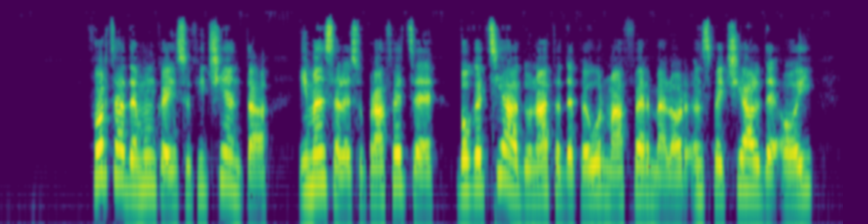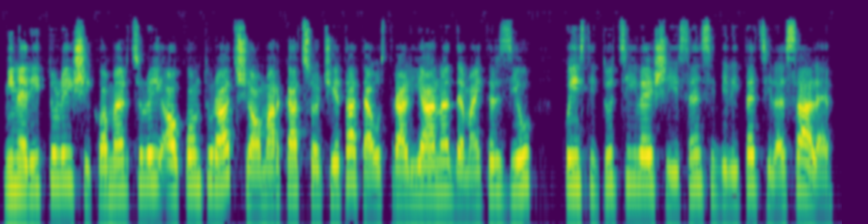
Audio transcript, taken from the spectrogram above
Forța de muncă insuficientă, imensele suprafețe, bogăția adunată de pe urma fermelor, în special de oi, mineritului și comerțului au conturat și au marcat societatea australiană de mai târziu cu instituțiile și sensibilitățile sale.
